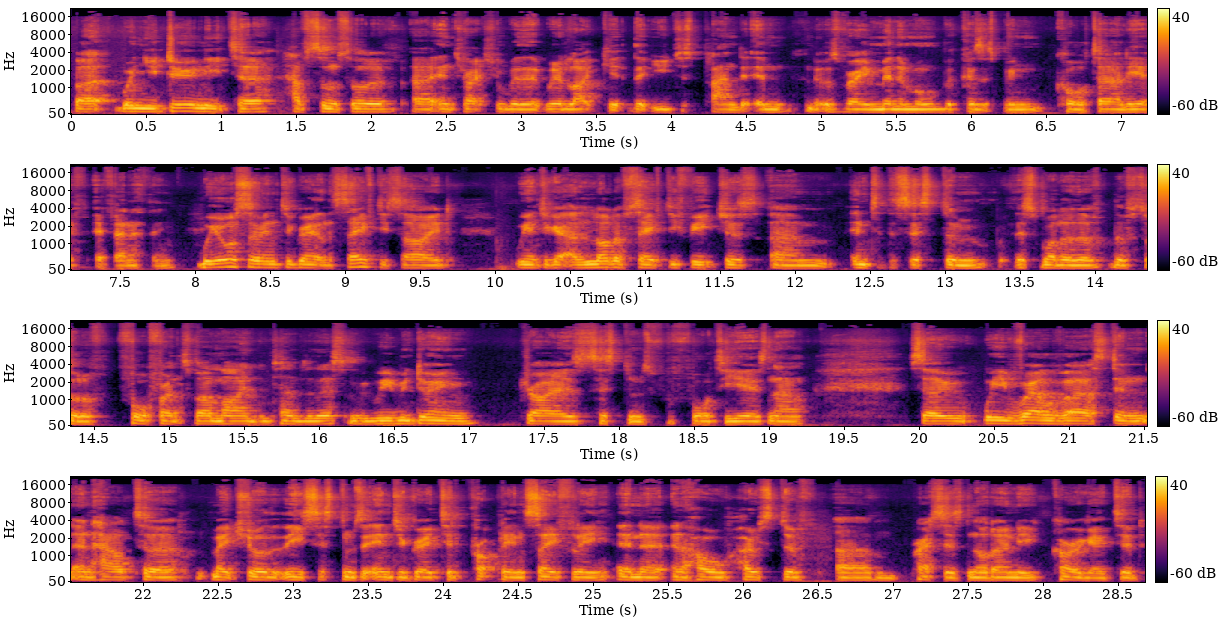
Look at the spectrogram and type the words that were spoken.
But when you do need to have some sort of uh, interaction with it, we'd like it that you just planned it in and it was very minimal because it's been caught early, if, if anything. We also integrate on the safety side. We integrate a lot of safety features um, into the system. It's one of the, the, sort of forefronts of our mind in terms of this. we've been doing dryers systems for 40 years now. So we're well versed in, in how to make sure that these systems are integrated properly and safely in a, in a whole host of um, presses, not only corrugated.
